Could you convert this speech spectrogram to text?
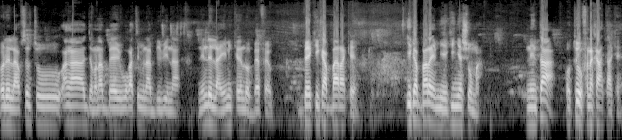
o de la surtout an ka jamana bɛɛ ye wagati min na bibi in na nin de laɲini kelen dɔ bɛɛ fɛ bɛɛ k'i ka baara kɛ i ka baara ye min ye k'i ɲɛsin o ma nin ta o to yen o fana k'a ta kɛ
